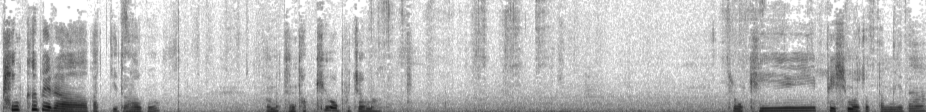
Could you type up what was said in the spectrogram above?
핑크베라 같기도 하고. 아무튼 더 키워보죠 뭐. 좀 깊이 심어줬답니다.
